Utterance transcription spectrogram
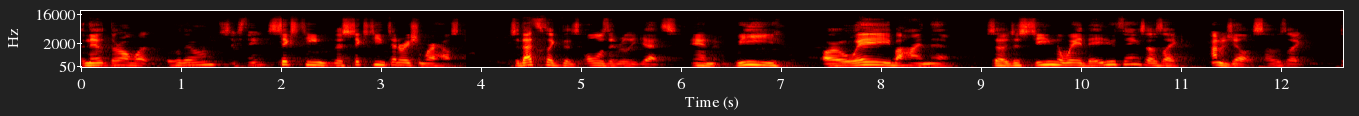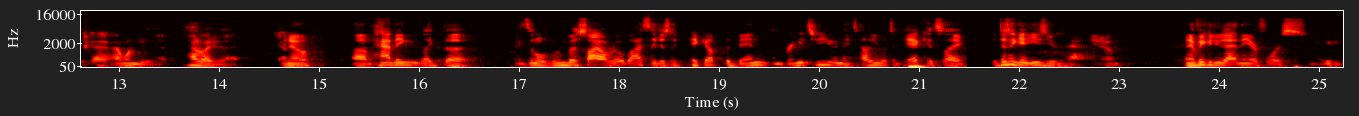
and they're, they're on what? What were they on? 16? 16, the 16th generation warehouse. So that's like as old as it really gets. And we are way behind them. So just seeing the way they do things, I was like kind of jealous. I was like, I, I want to do that. How do I do that? You know, um, having like the these little Roomba style robots, they just like pick up the bin and bring it to you, and they tell you what to pick. It's like it doesn't get easier than that, you know. And if we could do that in the Air Force, you know, we could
